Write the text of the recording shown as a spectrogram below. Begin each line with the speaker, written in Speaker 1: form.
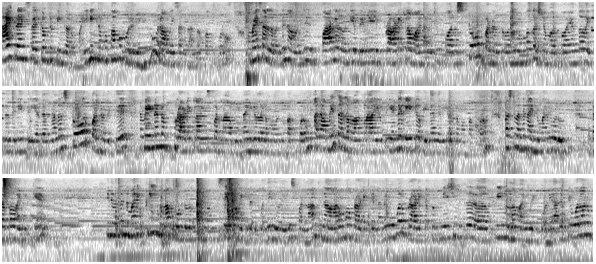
Speaker 1: Hi friends welcome to pink aroma இன்னைக்கு நம்ம பார்க்க போகிற வீடியோ ஒரு அமேசான் தான் பார்க்க போகிறோம் அமேசானில் வந்து நான் வந்து பார்லரில் வந்து எப்பயுமே ப்ராடக்ட்லாம் வாங்கி வச்சுருப்போம். அதை ஸ்டோர் பண்ணுறதுக்கு வந்து ரொம்ப கஷ்டமாக இருக்கும். எங்கே வைக்கிறதுனே தெரியாது. அதனால ஸ்டோர் பண்ணுறதுக்கு நம்ம என்னென்ன ப்ராடக்ட்லாம் யூஸ் பண்ணலாம் அப்படின்னு தான் இதில் நம்ம வந்து பார்க்க போகிறோம் அது அமேசானில் வாங்கலாம். எப்படி- என்ன ரேட்டு அப்படின்னு தான் இந்த வீடியோவில் நம்ம பார்க்க போகிறோம் ஃபஸ்ட்டு வந்து நான் இந்த மாதிரி ஒரு டப்பா வாங்கியிருக்கேன். இது வந்து இந்த மாதிரி க்ரீம் எல்லாம் போட்டு சேஃபாக வைக்கிறதுக்கு வந்து இது யூஸ் பண்ணலாம். இது அரோமா ப்ராடக்ட் எல்லாமே ஒவ்வொரு ப்ராடக்ட் அப்புறம் ஃபினிஷிங்க்கு க்ரீம் எல்லாம் வாங்கி வைப்போம் இல்லையா? அதை எப்படி ஒரு ஒரு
